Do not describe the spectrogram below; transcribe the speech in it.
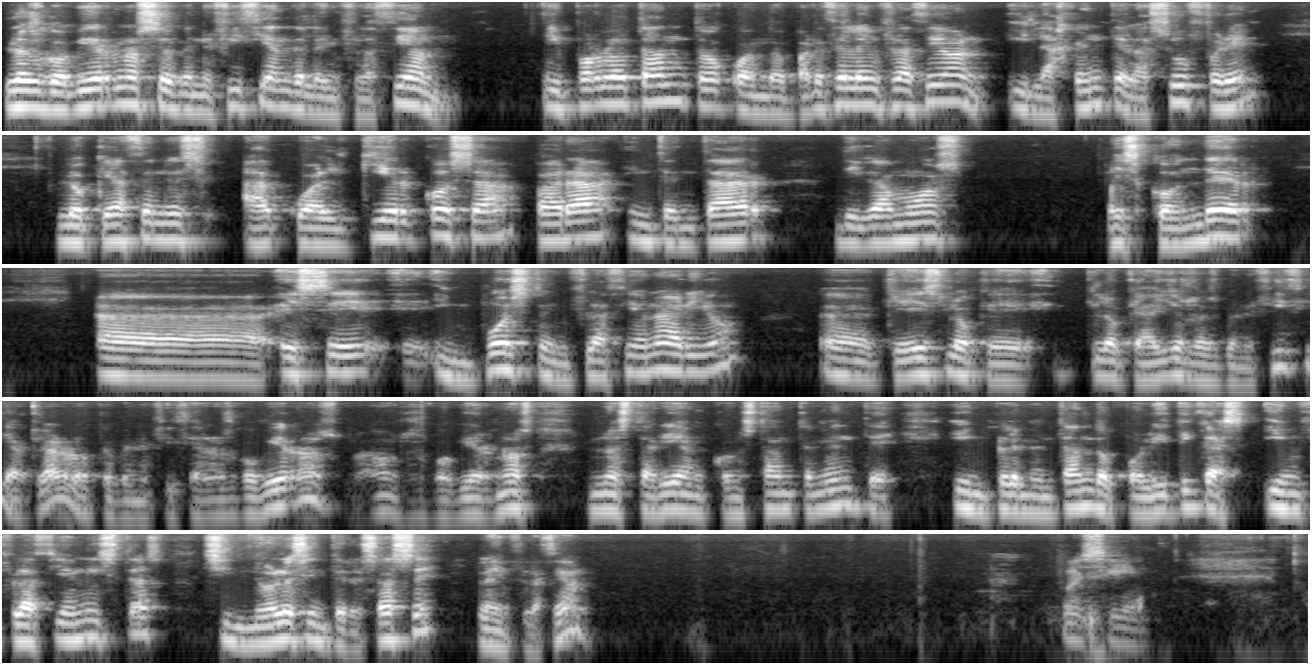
los gobiernos se benefician de la inflación y por lo tanto cuando aparece la inflación y la gente la sufre, lo que hacen es a cualquier cosa para intentar, digamos, esconder uh, ese eh, impuesto inflacionario uh, que es lo que, lo que a ellos les beneficia. Claro, lo que beneficia a los gobiernos, los gobiernos no estarían constantemente implementando políticas inflacionistas si no les interesase la inflación. Pues sí.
